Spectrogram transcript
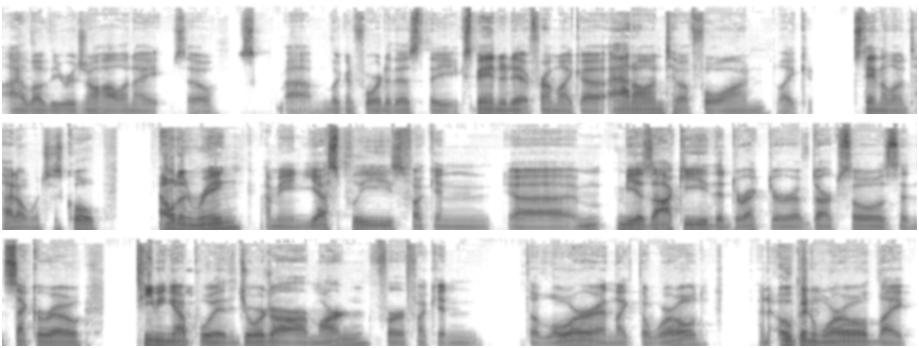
I love the original Hollow Knight, so um, looking forward to this. They expanded it from like a add-on to a full-on like standalone title, which is cool. Elden Ring, I mean, yes, please. Fucking uh, Miyazaki, the director of Dark Souls and Sekiro, teaming up with George R. R. Martin for fucking the lore and like the world, an open world like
